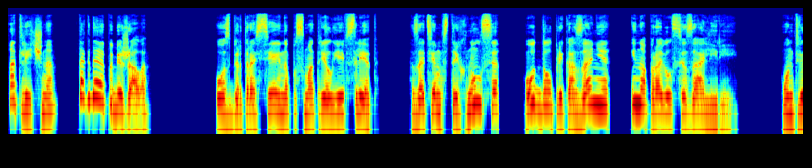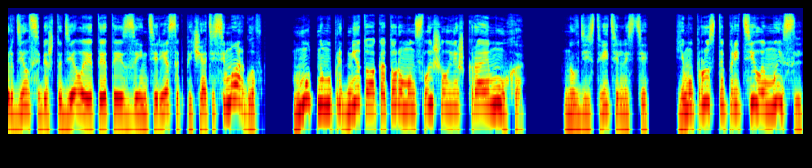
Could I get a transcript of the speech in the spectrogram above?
Отлично, тогда я побежала. Осберт рассеянно посмотрел ей вслед, затем встряхнулся, отдал приказание и направился за Алирией. Он твердил себе, что делает это из-за интереса к печати Семарглов, мутному предмету, о котором он слышал лишь краем уха. Но в действительности ему просто претила мысль,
